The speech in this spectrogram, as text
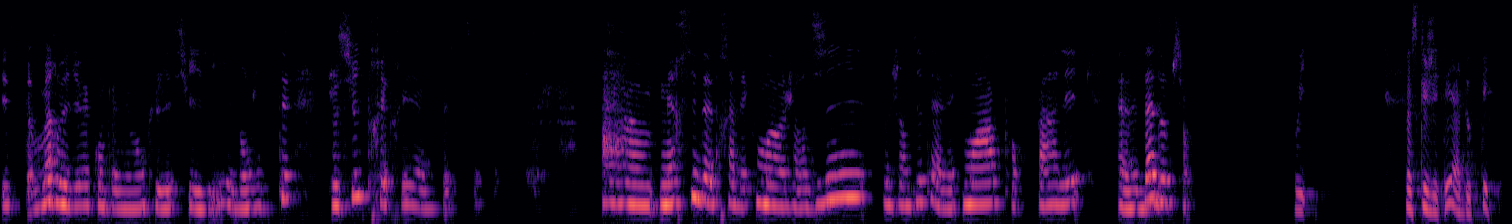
et c'est un merveilleux accompagnement que j'ai suivi et dont je, je suis très très euh, satisfaite. Euh, merci d'être avec moi aujourd'hui. Aujourd'hui, tu es avec moi pour parler euh, d'adoption. Oui, parce que j'étais adoptée.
